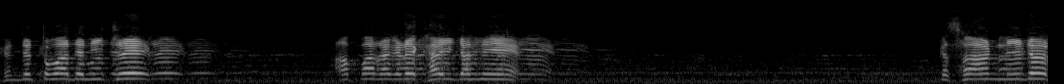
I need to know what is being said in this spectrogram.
ਹਿੰਦੁੱਤਵਾ ਦੇ ਨੀਚੇ ਆਪਾਂ ਰਗੜੇ ਖਾਈ ਜਾਂਦੇ ਹਾਂ ਕਿਸਾਨ ਲੀਡਰ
